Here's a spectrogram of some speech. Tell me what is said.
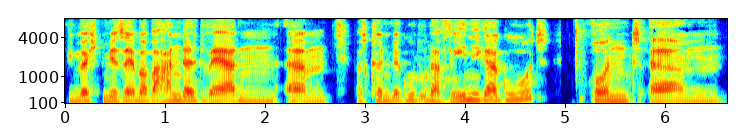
Wie möchten wir selber behandelt werden? Ähm, was können wir gut oder weniger gut? Und ähm,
